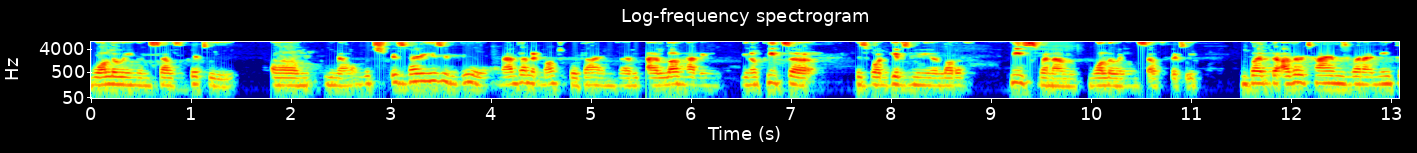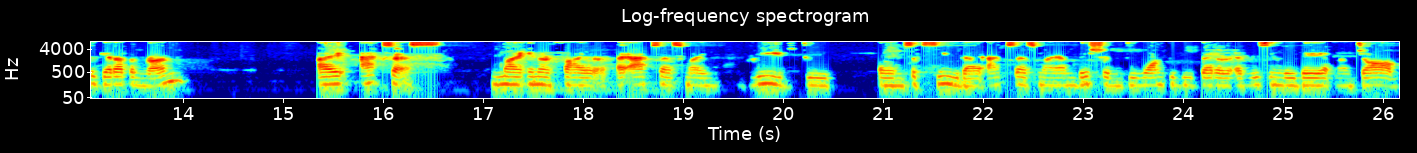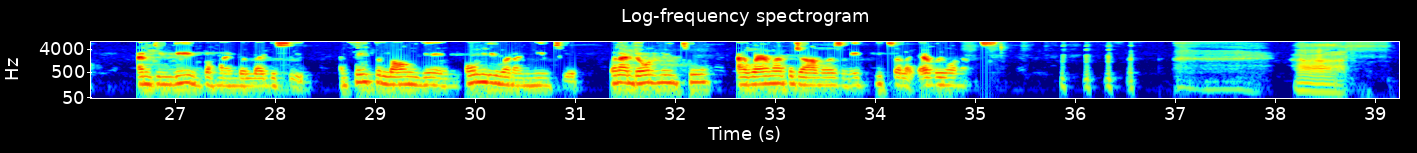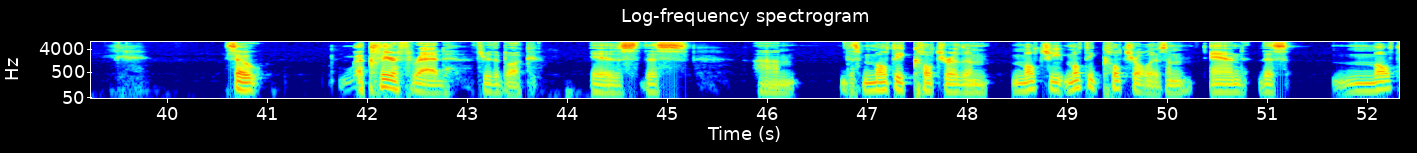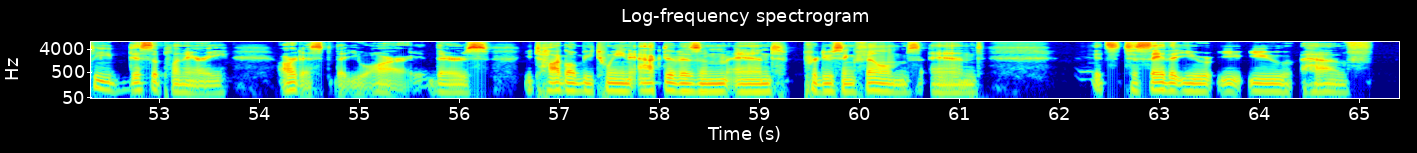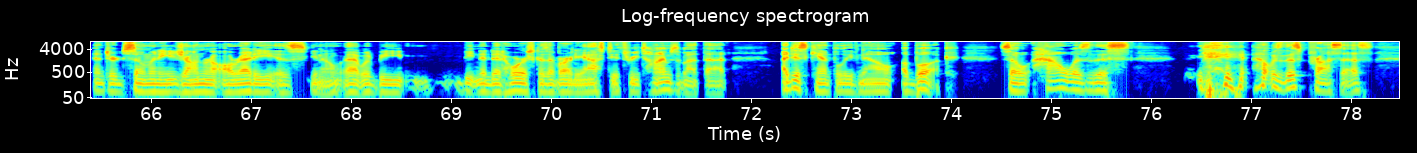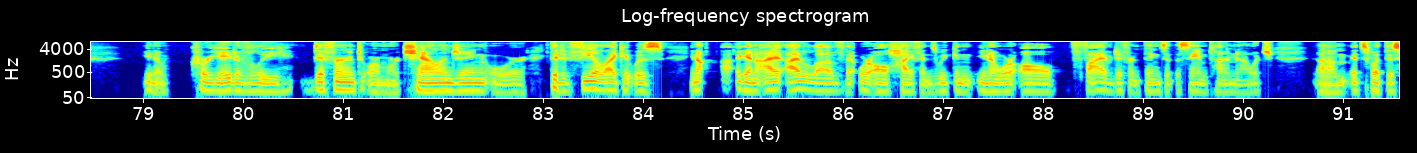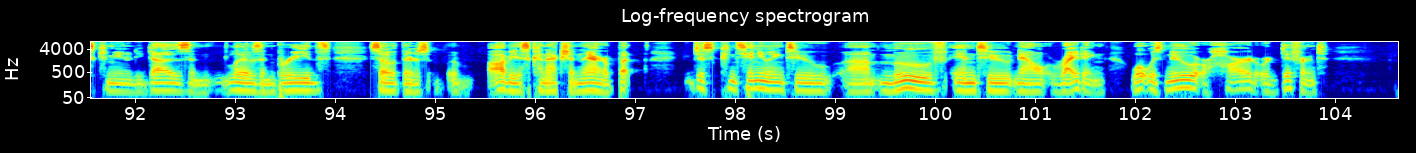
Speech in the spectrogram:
wallowing in self pity, um, you know, which is very easy to do. And I've done it multiple times. I, I love having, you know, pizza is what gives me a lot of peace when I'm wallowing in self pity. But the other times when I need to get up and run, I access my inner fire. I access my greed to um, succeed. I access my ambition to want to be better every single day at my job and to leave behind a legacy and think the long game only when I need to. When I don't need to, I wear my pajamas and eat pizza like everyone else. uh, so, a clear thread through the book is this um, this multiculturalism, multi multiculturalism, and this multidisciplinary artist that you are. There's you toggle between activism and producing films, and it's to say that you you you have entered so many genre already is you know that would be beating a dead horse because I've already asked you three times about that. I just can't believe now a book. So how was this? how was this process? You know, creatively different or more challenging or did it feel like it was you know again i i love that we're all hyphens we can you know we're all five different things at the same time now which um, it's what this community does and lives and breathes so there's obvious connection there but just continuing to um, move into now writing what was new or hard or different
